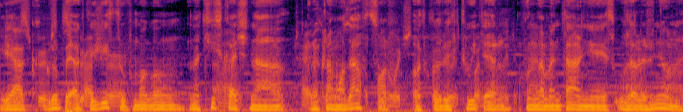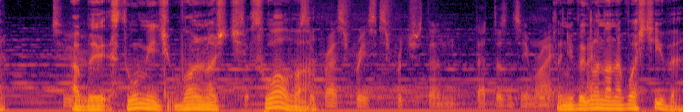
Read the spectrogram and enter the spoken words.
Jak grupy aktywistów mogą naciskać na reklamodawców, od których Twitter fundamentalnie jest uzależniony, aby stłumić wolność słowa, to nie wygląda na właściwe.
